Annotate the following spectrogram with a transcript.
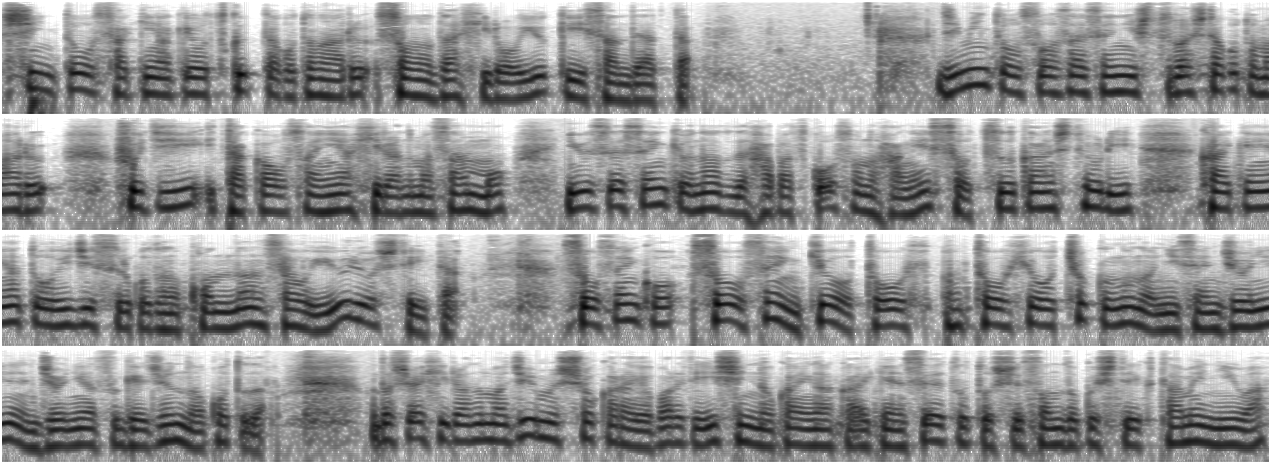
新党先駆けを作ったことがある園田博之さんであった。自民党総裁選に出馬したこともある藤井隆夫さんや平沼さんも郵政選挙などで派閥構想の激しさを痛感しており、会見野党を維持することの困難さを憂慮していた。総選挙総選挙投票直後の2012年12月下旬のことだ。私は平沼事務所から呼ばれて維新の会が会見政党として存続していくためには、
